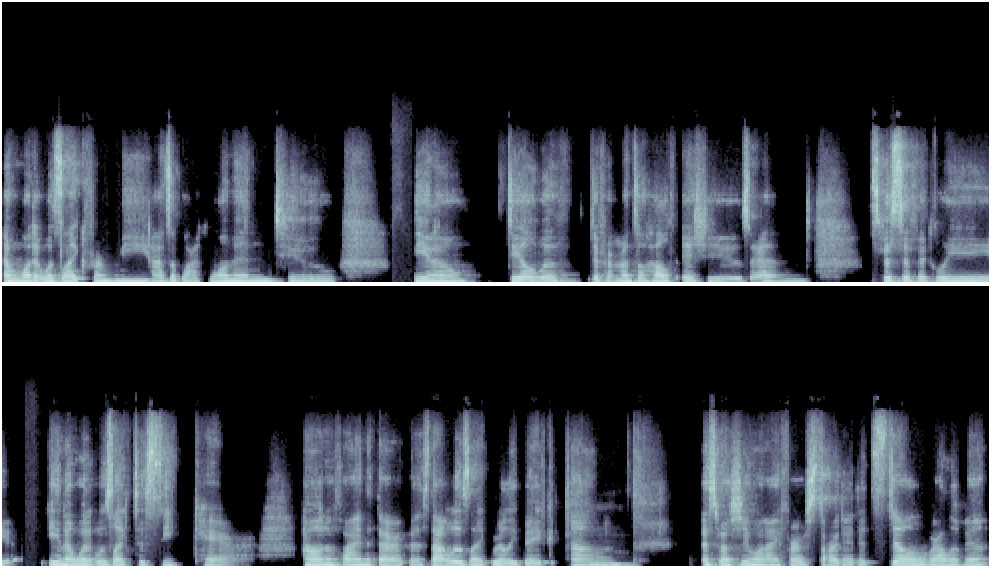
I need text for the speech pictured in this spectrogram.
and what it was like for me as a black woman to, you know, deal with different mental health issues and specifically, you know, what it was like to seek care, how to find a therapist. That was like really big. Um, mm especially when I first started. It's still relevant,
